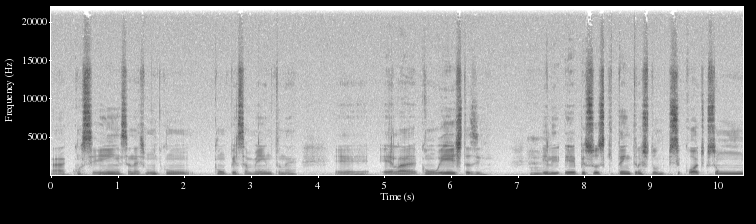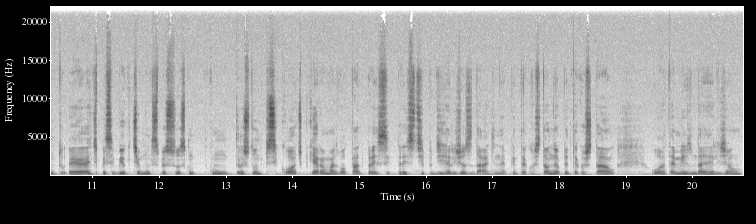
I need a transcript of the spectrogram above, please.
a consciência, né? muito com, com o pensamento, né? É, ela com o êxtase. Uhum. Ele, é, pessoas que têm transtorno psicótico são muito. É, a gente percebeu que tinha muitas pessoas com, com transtorno psicótico que eram mais voltados para esse, esse tipo de religiosidade, né? Pentecostal, neopentecostal, ou até mesmo da religião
